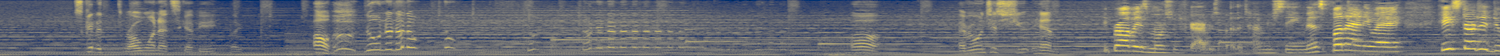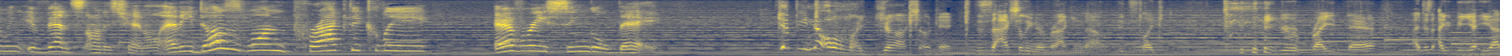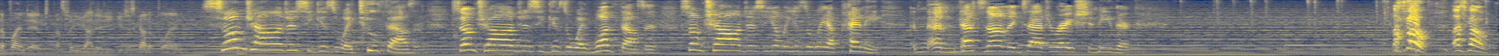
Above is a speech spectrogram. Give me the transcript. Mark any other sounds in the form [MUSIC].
Just gonna throw one at Skeppy. Like, oh no no no no no no no no no no no no no no no no. Oh, everyone just shoot him. He probably has more subscribers by the time you're seeing this. But anyway, he started doing events on his channel, and he does one practically every single day. Skeppy, no! Oh my gosh. Okay, this is actually nerve wracking now. It's like [LAUGHS] you're right there. I just, I, you, you gotta blend in. That's what you gotta do. You just gotta blend. Some challenges he gives away 2,000. Some challenges he gives away 1,000. Some challenges he only gives away a penny. And, and that's not an exaggeration either. Let's go! Let's go!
